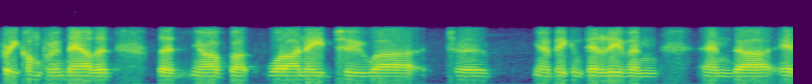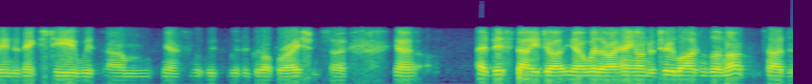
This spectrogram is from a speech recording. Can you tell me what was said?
pretty confident now that that you know I've got what I need to uh, to you know be competitive and and uh, head into next year with um, you know with, with a good operation. So, you know, at this stage, I, you know whether I hang on to two licenses or not, it's hard to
